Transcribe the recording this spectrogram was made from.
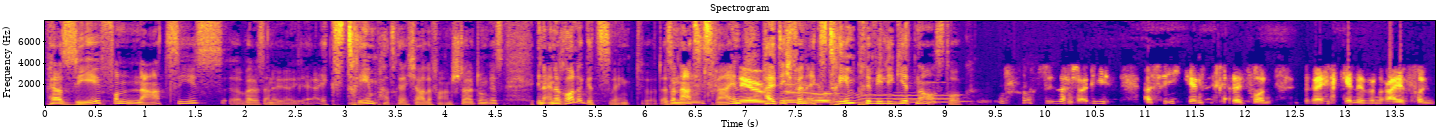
per se von Nazis, äh, weil es eine extrem patriarchale Veranstaltung ist, in eine Rolle gezwängt wird. Also Nazis rein Nee, halte ich für einen äh, extrem privilegierten Ausdruck. Sascha, die, also ich kenne eine Reihe von, ich kenne eine Reihe von,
